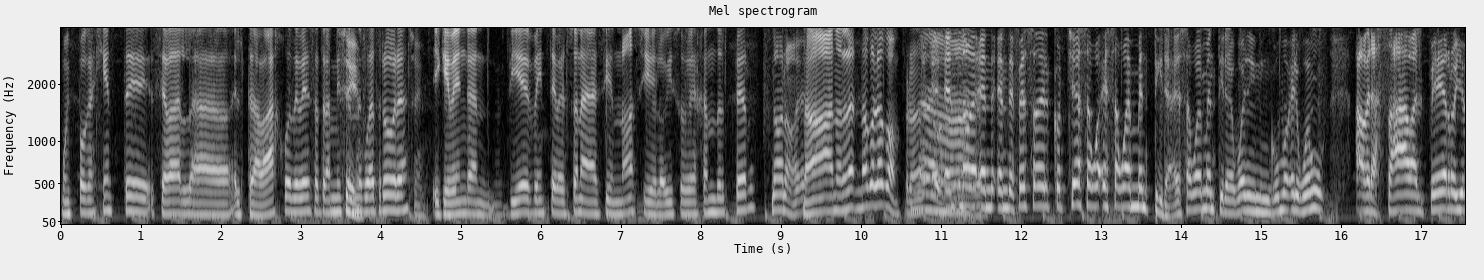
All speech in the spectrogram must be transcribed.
muy poca gente se va a dar la- el trabajo de ver esa transmisión Sí. de cuatro horas Sí. y que vengan 10, 20 personas a decir, no, si lo hizo dejando el perro. No, no. eh, No, no, lo- no lo compro. No, En, en- no, Ah. en- en defensa del corchea, esa weá, esa es mentira. Esa weá es mentira. El weón, ningún, el weón abrazaba al perro. yo-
